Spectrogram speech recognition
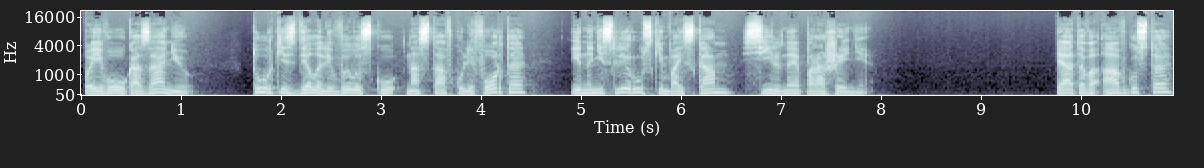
По его указанию турки сделали вылазку на ставку Лефорта и нанесли русским войскам сильное поражение. 5 августа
